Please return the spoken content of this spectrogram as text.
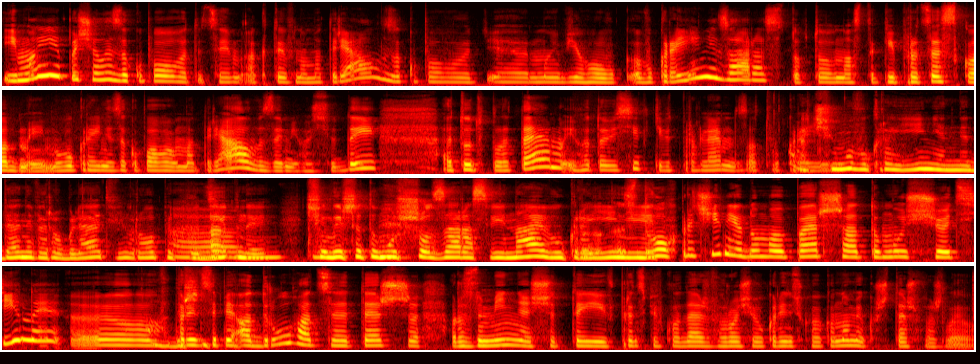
І ми почали закуповувати цей активно матеріал. Закуповують е, ми його в Україні зараз. Тобто, у нас такий процес складний. Ми в Україні закуповуємо матеріал, веземо його сюди, е, тут плетемо і готові сітки відправляємо назад в Україну. А чому в Україні ніде не виробляють в Європі А, подібне? ем, Чи лише тому, що зараз війна і в Україні З двох причин, я думаю, перша, тому що ціни, е, в дешеві. принципі, а друга це теж розуміння, що ти в принципі вкладаєш гроші в українську економіку, що теж важливо.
